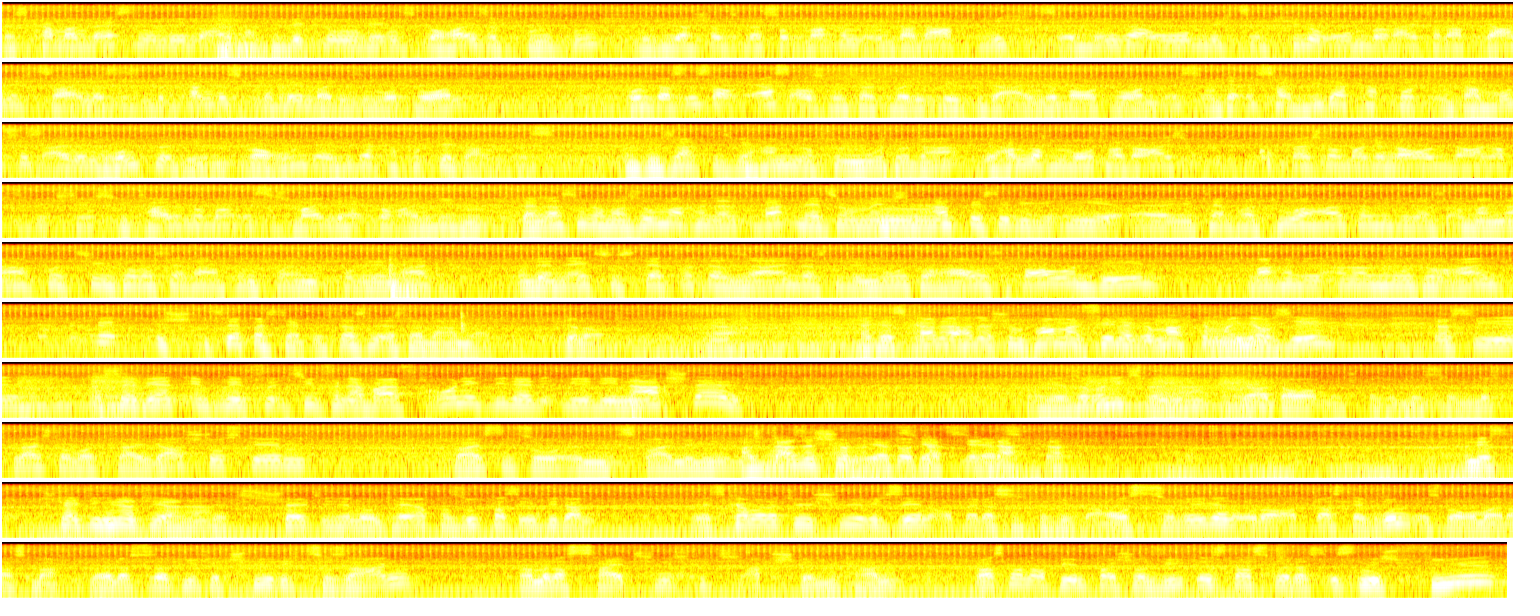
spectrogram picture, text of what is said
Das kann man messen, indem wir einfach die Wicklungen gegen das Gehäuse prüfen, eine Widerstandsmessung machen. Und da darf nichts im Mega oben, nichts im Kilo oben Bereich, da darf gar nichts sein. Das ist ein bekanntes Problem bei diesen Motoren. Und das ist auch Erstausrüsterqualität, die da eingebaut worden ist. Und der ist halt wieder kaputt. Und da muss es einen Grund für geben, warum der wieder kaputt gegangen ist. Und du sagtest, wir haben noch so einen Motor da. Wir haben noch einen Motor da. Ich gucke gleich nochmal genau im Lager, ob die wirklich die Teilnummer ist. Ich meine, wir hätten noch einen liegen. Dann lass uns doch mal so machen, dann warten wir jetzt einen Momentchen ab, bis ihr die, die, äh, die Temperatur hat, damit ihr das auch mal nachvollziehen könnt, was der Wagen für ein Problem hat. Und der nächste Step wird dann sein, dass wir den Motor rausbauen, den, machen den anderen Motor rein. Step by Step ist, das wird erstmal warm laufen. Genau. Ja. Hat jetzt gerade hat er schon ein paar Mal Fehler gemacht, kann man hier auch sehen, dass, die, dass der Wert im Prinzip von der Valvetronik wieder, wieder die nachstellt. So, hier ist aber nichts mehr, ne? Ja, dauert manchmal so ein bisschen. Müsst vielleicht noch mal einen kleinen Gasstoß geben. Meistens so in zwei Minuten. Also das ist schon Jetzt, da, jetzt, da, jetzt. Da, da. Und jetzt stellt die hin und her, ne? Jetzt stellt die hin und her, versucht das irgendwie dann. Jetzt kann man natürlich schwierig sehen, ob er das jetzt versucht auszuregeln oder ob das der Grund ist, warum er das macht. ne? Das ist natürlich jetzt schwierig zu sagen, weil man das zeitlich nicht richtig abstimmen kann. Was man auf jeden Fall schon sieht, ist, dass wir, das ist nicht viel,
